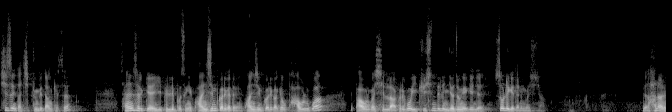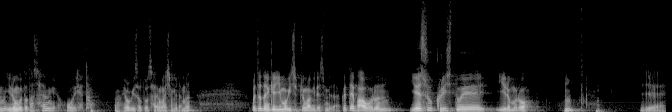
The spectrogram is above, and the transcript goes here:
시선이 다 집중되지 않겠어요? 자연스럽게 이 빌립보 성이 관심거리가 돼요. 관심거리가 결국 바울과 바울과 신라 그리고 이 귀신 들린 여종에게 이제 쏠리게 되는 것이죠. 하나님은 이런 것도 다 사용해요. 오히려도 어, 여기서도 사용하십니다만. 어쨌든 이렇게 이목이 집중하게 됐습니다. 그때 바울은 예수 그리스도의 이름으로 음? 이제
